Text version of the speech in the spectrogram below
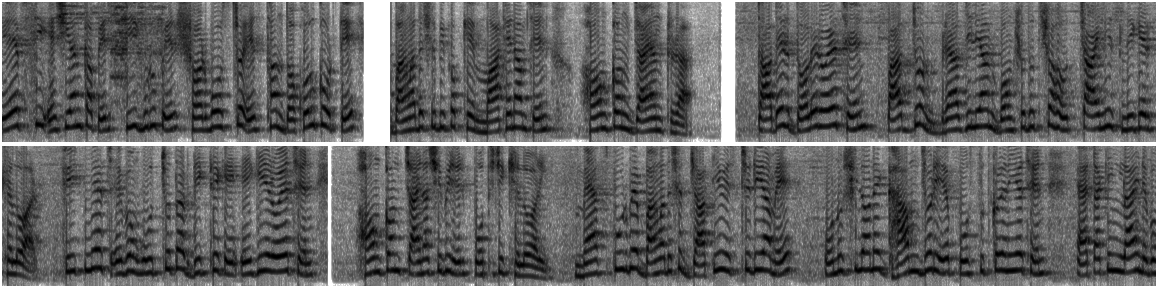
এএফসি এশিয়ান কাপের সি গ্রুপের সর্বোচ্চ স্থান দখল করতে বাংলাদেশের বিপক্ষে মাঠে নামছেন হংকং জায়ান্টরা। তাদের দলে রয়েছেন পাঁচজন ব্রাজিলিয়ান বংশোদ্ভূত সহ চাইনিজ লিগের খেলোয়াড়। ফিটনেস এবং উচ্চতার দিক থেকে এগিয়ে রয়েছেন হংকং চায়না শিবিরের প্রতিটি খেলোয়াড়ই। ম্যাচ পূর্বে বাংলাদেশের জাতীয় স্টেডিয়ামে অনুশীলনে ঘাম ঝরিয়ে প্রস্তুত করে নিয়েছেন অ্যাটাকিং লাইন এবং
